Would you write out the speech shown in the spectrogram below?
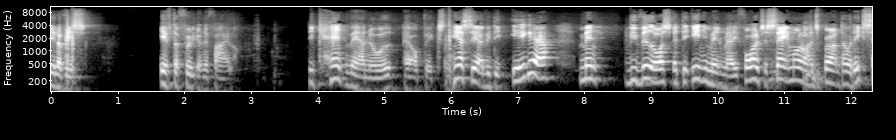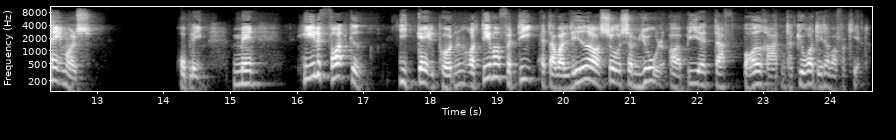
eller hvis efterfølgende fejler. Det kan være noget af opvæksten. Her ser vi, at det ikke er, men vi ved også, at det indimellem er. I forhold til Samuel og hans børn, der var det ikke Samuels problem. Men hele folket gik galt på den, og det var fordi, at der var ledere så som Jol og Abia, der bøjede retten, der gjorde det, der var forkert.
